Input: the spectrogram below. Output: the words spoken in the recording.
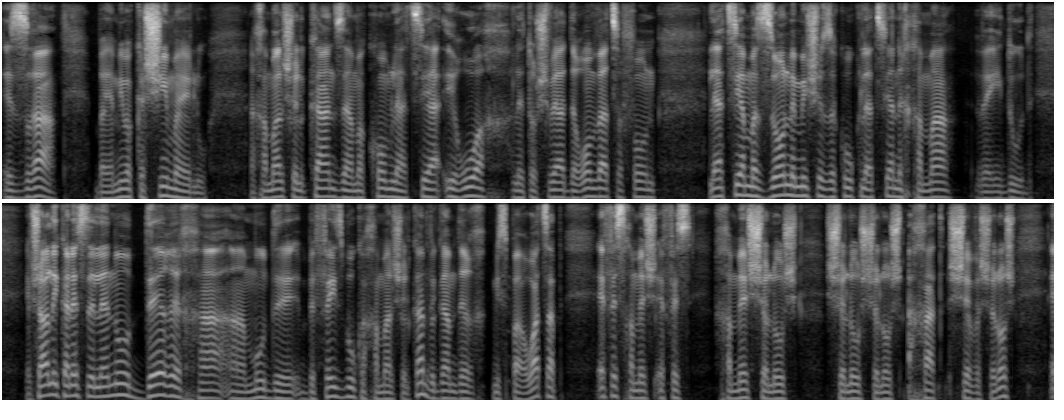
עזרה בימים הקשים האלו. החמ"ל של כאן זה המקום להציע אירוח לתושבי הדרום והצפון, להציע מזון למי שזקוק, להציע נחמה ועידוד. אפשר להיכנס אלינו דרך העמוד אה, בפייסבוק, החמ"ל של כאן, וגם דרך מספר וואטסאפ, 050-5333-173, 050-5333-173.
